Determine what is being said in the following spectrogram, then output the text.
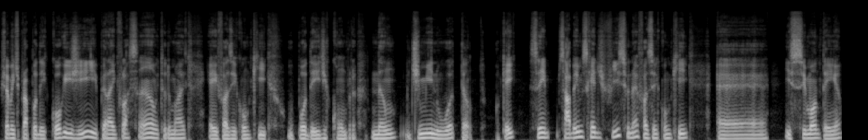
justamente para poder corrigir pela inflação e tudo mais, e aí fazer com que o poder de compra não diminua tanto, ok? Sem, sabemos que é difícil, né, fazer com que é, isso se mantenha,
